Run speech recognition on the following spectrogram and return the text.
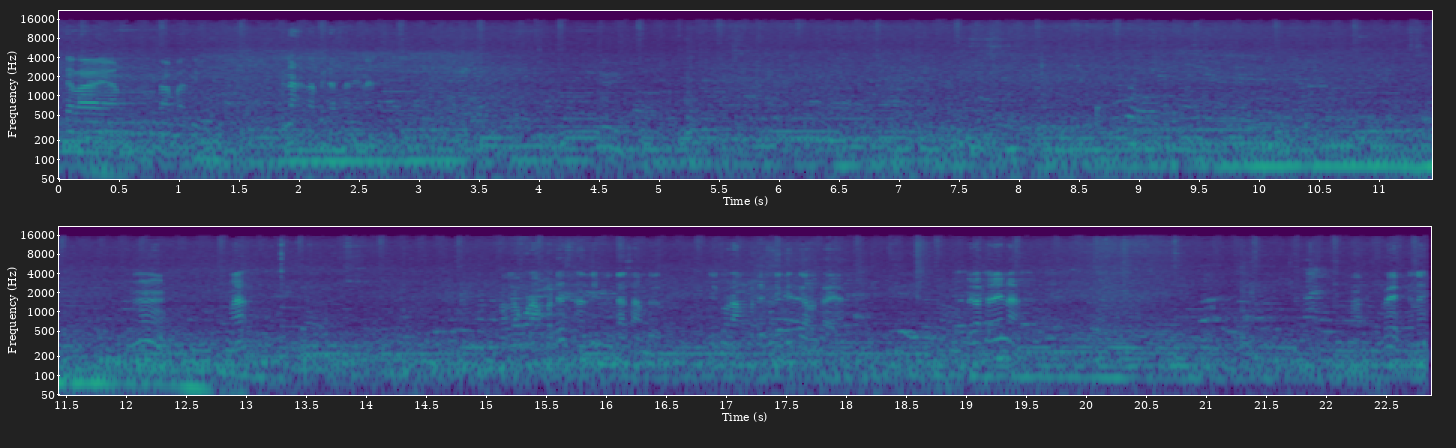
Ketela yang rambat itu. Enak tapi rasanya enak kurang pedas nanti minta sambal. Ini kurang pedas sedikit kalau saya. Tapi rasanya enak. Nah, weh, ini.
